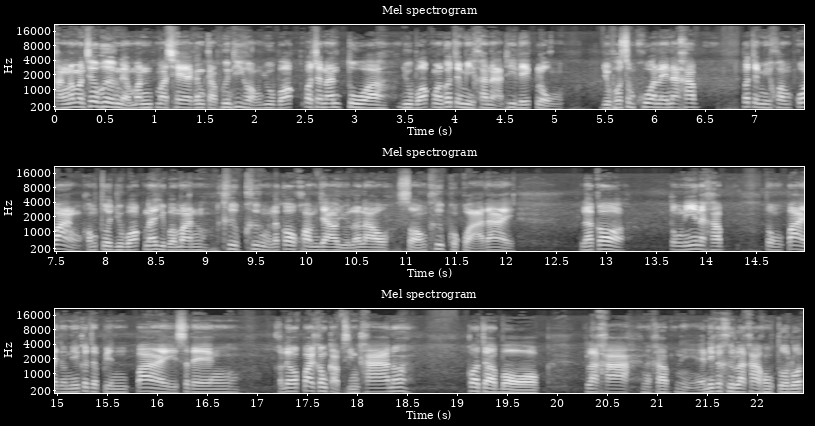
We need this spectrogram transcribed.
ถังน้ำมันเชื้อเพลิงเนี่ยมันมาแชร์กันกับพื้นที่ของ U-Box เพราะฉะนั้นตัว U-Box มันก็จะมีขนาดที่เล็กลง อยู่พอสมควรเลยนะครับก็จะมีความกว้างของตัว U-Box นะอยู่ประมาณคืบครึ่ง แล้วก็ความยาวอยู่แล้วเราสองคืบกว่าได้ แล้วก็ตรงนี้นะครับ ตรงป้ายตรงนี้ก็จะเป็นป้ายแสดงเขาเรียกว่าป้ายกำกับสินค้าเนาะก็จะบอกราคานะครับนี่อันนี้ก็คือราคาของตัวรถ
